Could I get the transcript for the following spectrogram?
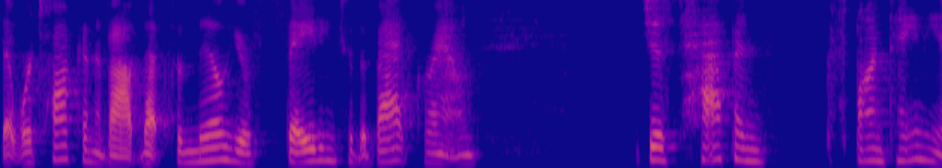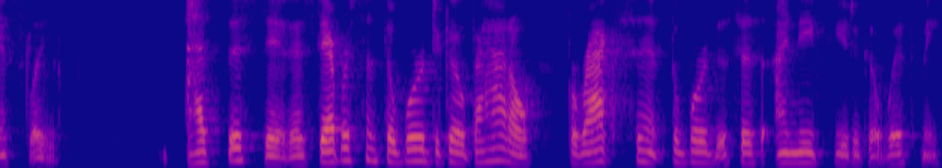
that we're talking about, that familiar fading to the background, just happens spontaneously. as this did. As Deborah sent the word to go battle, Barak sent the word that says, I need for you to go with me.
